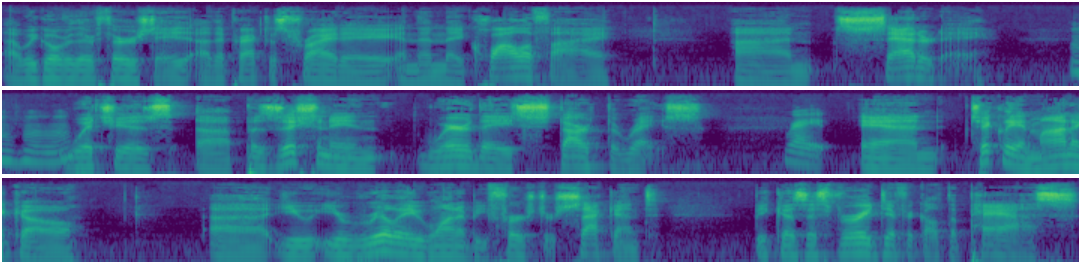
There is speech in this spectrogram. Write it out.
Uh, we go over there Thursday. Uh, they practice Friday, and then they qualify on Saturday, which is uh, positioning where they start the race. right. And particularly in Monaco, uh, you you really want to be first or second because it's very difficult to pass.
